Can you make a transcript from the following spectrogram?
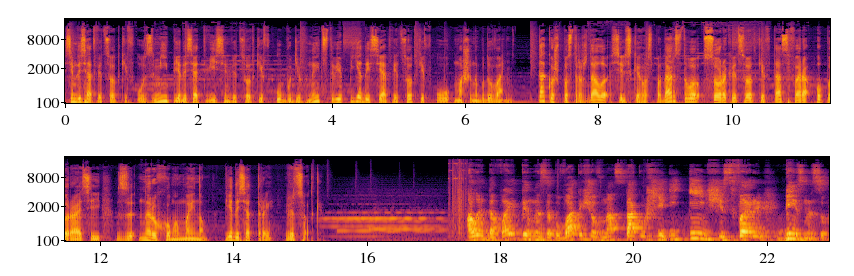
70% у ЗМІ, 58% у будівництві, 50% у машинобудуванні. Також постраждало сільське господарство 40% та сфера операцій з нерухомим майном 53%. Але давайте не забувати, що в нас також є і інші сфери бізнесу,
